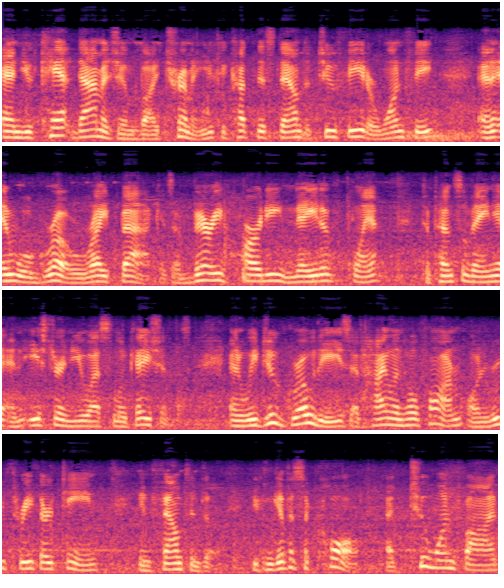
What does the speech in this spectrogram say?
and you can't damage them by trimming. You can cut this down to two feet or one feet, and it will grow right back. It's a very hardy native plant to Pennsylvania and eastern U.S. locations. And we do grow these at Highland Hill Farm on Route 313 in Fountainville. You can give us a call at 215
